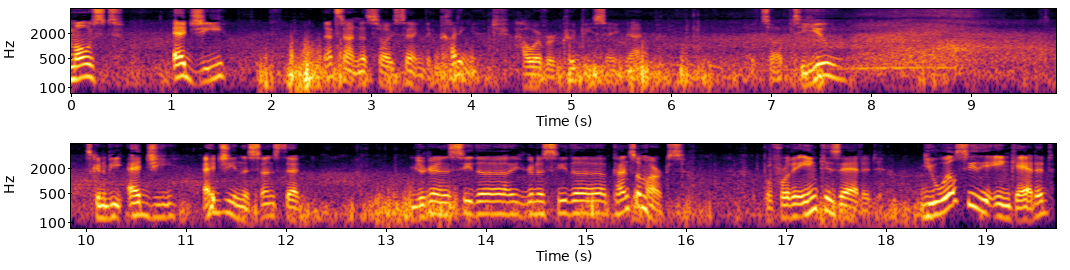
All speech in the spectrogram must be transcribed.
most edgy. That's not necessarily saying the cutting edge, however, it could be saying that. It's up to you. It's going to be edgy, edgy in the sense that you're going to see the you're going to see the pencil marks before the ink is added. You will see the ink added.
